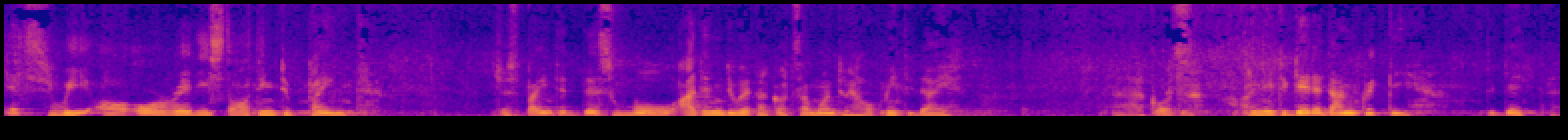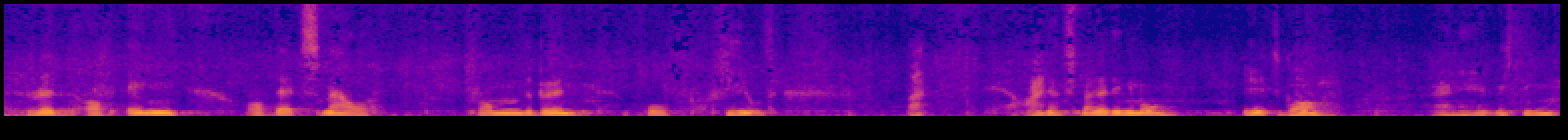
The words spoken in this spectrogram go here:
Yes, we are already starting to paint. Just painted this wall. I didn't do it. I got someone to help me today. Uh, of course, I need to get it done quickly to get rid of any of that smell from the burnt off field. I don't smell it anymore. It's gone. And everything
